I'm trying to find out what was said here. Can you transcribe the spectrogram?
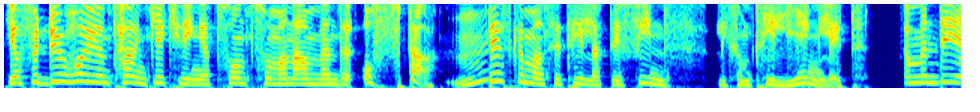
Ja, för du har ju en tanke kring att sånt som man använder ofta, det ska man se till att det finns liksom tillgängligt. Ja, men det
